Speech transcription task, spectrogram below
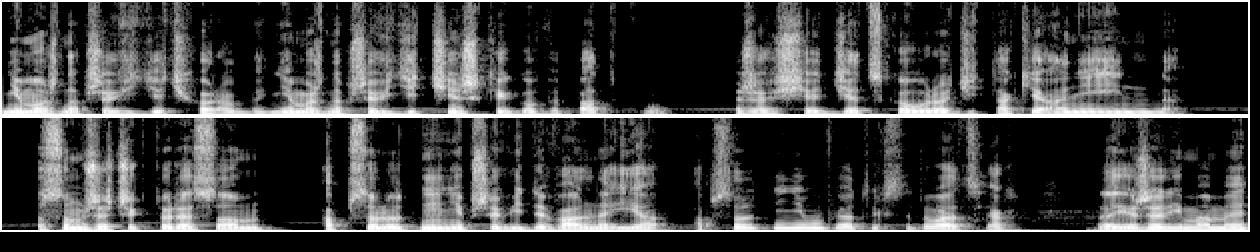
Nie można przewidzieć choroby, nie można przewidzieć ciężkiego wypadku, że się dziecko urodzi takie, a nie inne. To są rzeczy, które są absolutnie nieprzewidywalne i ja absolutnie nie mówię o tych sytuacjach. Ale jeżeli mamy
